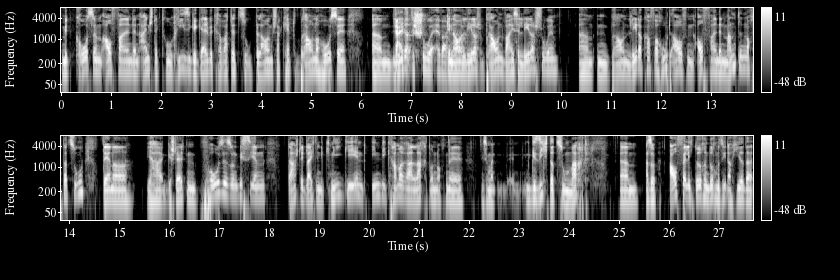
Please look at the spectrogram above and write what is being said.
Mit großem, auffallenden Einstecktuch, riesige gelbe Krawatte zu blauem Jackett, brauner Hose. Ähm, Geilste Schuhe ever. Genau, Leder, braun-weiße Lederschuhe. Ähm, einen braunen Lederkoffer, Hut auf, einen auffallenden Mantel noch dazu, der in einer ja, gestellten Pose so ein bisschen da steht, leicht in die Knie gehend, in die Kamera lacht und noch eine, ich sag mal, ein Gesicht dazu macht. Ähm, also auffällig durch und durch. Man sieht auch hier, da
